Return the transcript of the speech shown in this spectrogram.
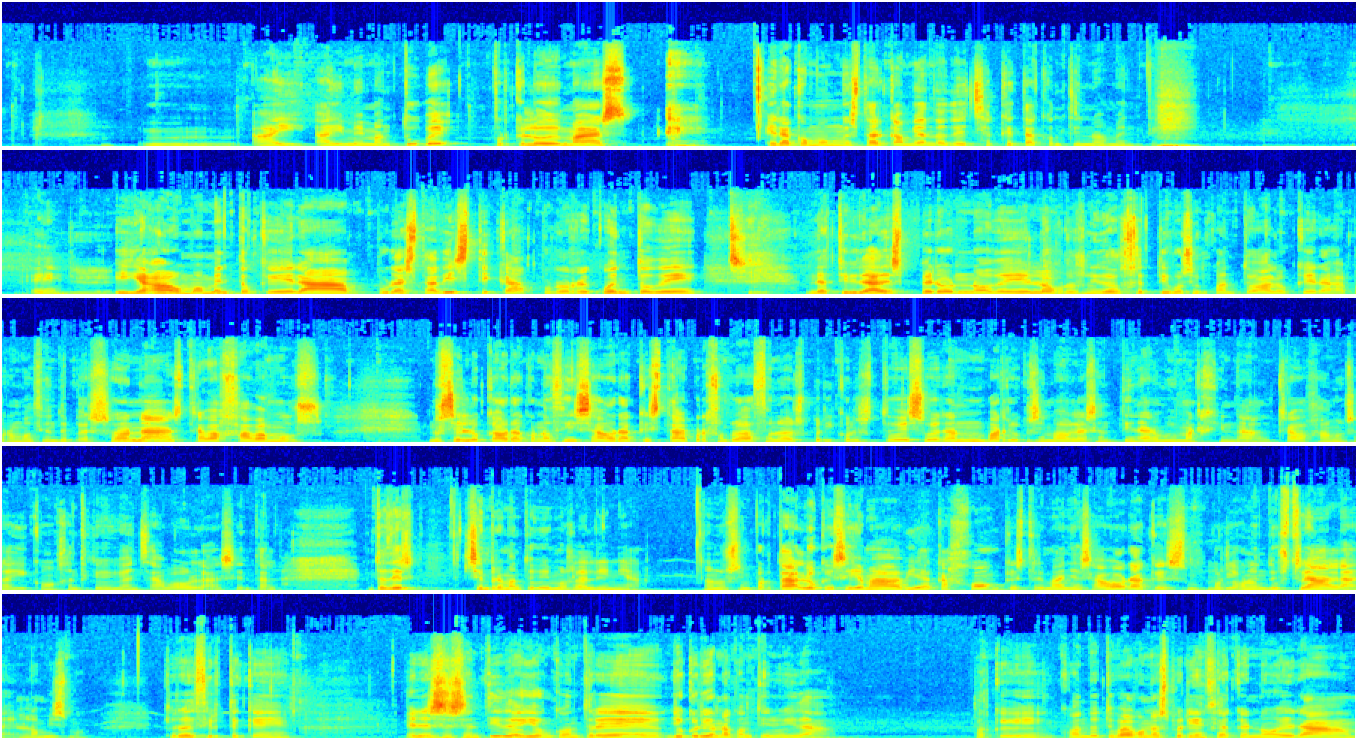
Mm, ahí, ahí me mantuve, porque lo demás era como un estar cambiando de chaqueta continuamente. ¿eh? Yeah. Y llegaba un momento que era pura estadística, puro recuento de, de actividades, pero no de logros ni de objetivos en cuanto a lo que era promoción de personas. Trabajábamos, no sé, lo que ahora conocéis ahora, que está, por ejemplo, la zona de los pericones y todo eso, era en un barrio que se llamaba La Santina, era muy marginal. Trabajamos allí con gente que vivía en chabolas y tal. Entonces, siempre mantuvimos la línea. No nos importaba lo que se llamaba Vía Cajón, que es Tremañas ahora, que es un polígono industrial, eh, lo mismo. Quiero decirte que en ese sentido yo encontré, yo quería una continuidad. porque cuando tuve alguna experiencia que no era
